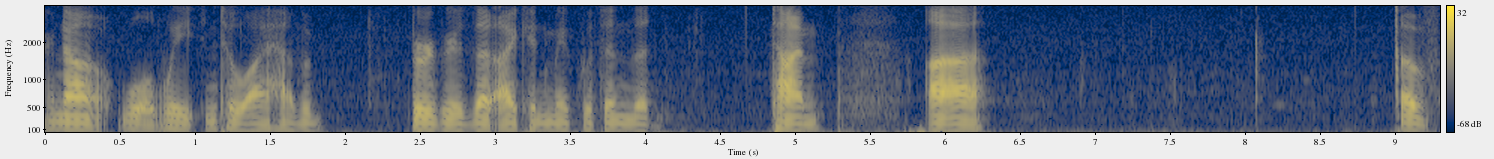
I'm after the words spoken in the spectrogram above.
or now, we'll wait until I have a burger that I can make within the time uh, of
